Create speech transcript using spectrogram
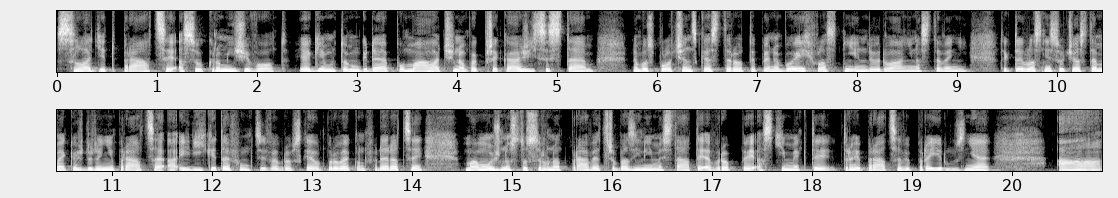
sladit práci a soukromý život, jak jim tom, kde pomáhá, či naopak překáží systém, nebo společenské stereotypy, nebo jejich vlastní individuální nastavení, tak to je vlastně součást té mé každodenní práce a i díky té funkci v Evropské odborové konfederaci mám možnost to srovnat právě třeba s jinými státy Evropy a s tím, jak ty trhy práce vypadají různě a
